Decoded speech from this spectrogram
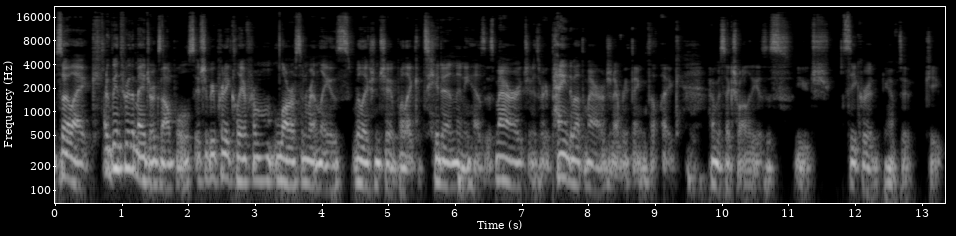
So, like, I've been through the major examples. It should be pretty clear from Loras and Renly's relationship, where like it's hidden and he has this marriage and he's very pained about the marriage and everything. That like homosexuality is this huge secret you have to keep.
